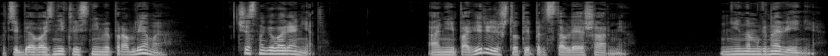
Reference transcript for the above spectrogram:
У тебя возникли с ними проблемы? Честно говоря, нет. Они поверили, что ты представляешь армию? Ни на мгновение.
